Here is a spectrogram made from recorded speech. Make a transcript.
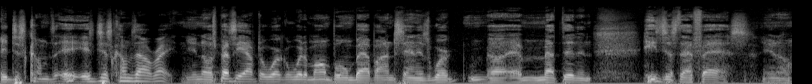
it just comes it, just comes out right, you know. Especially after working with him on Boom Bap, I understand his work uh, method, and he's just that fast, you know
